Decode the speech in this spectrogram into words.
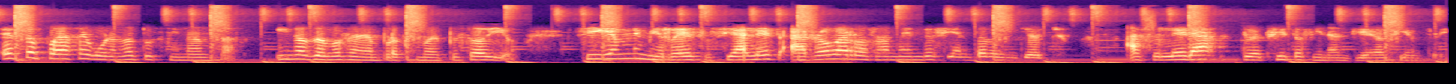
Esto fue Asegurando tus Finanzas y nos vemos en el próximo episodio. Sígueme en mis redes sociales arroba rosamende128. Acelera tu éxito financiero siempre.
